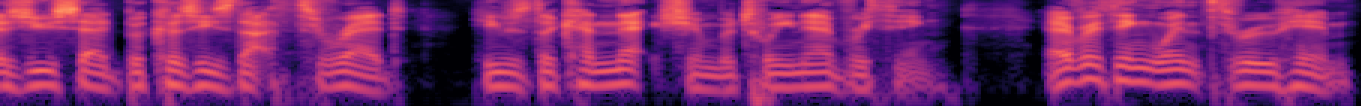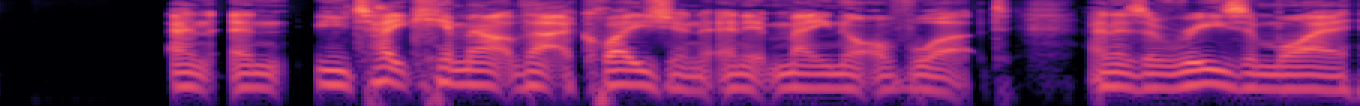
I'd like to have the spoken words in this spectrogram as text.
as you said, because he's that thread. He was the connection between everything. Everything went through him, and and you take him out of that equation, and it may not have worked. And there's a reason why,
